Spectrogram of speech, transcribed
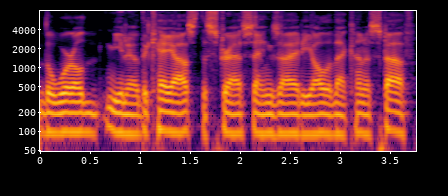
the world, you know, the chaos, the stress, anxiety, all of that kind of stuff,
